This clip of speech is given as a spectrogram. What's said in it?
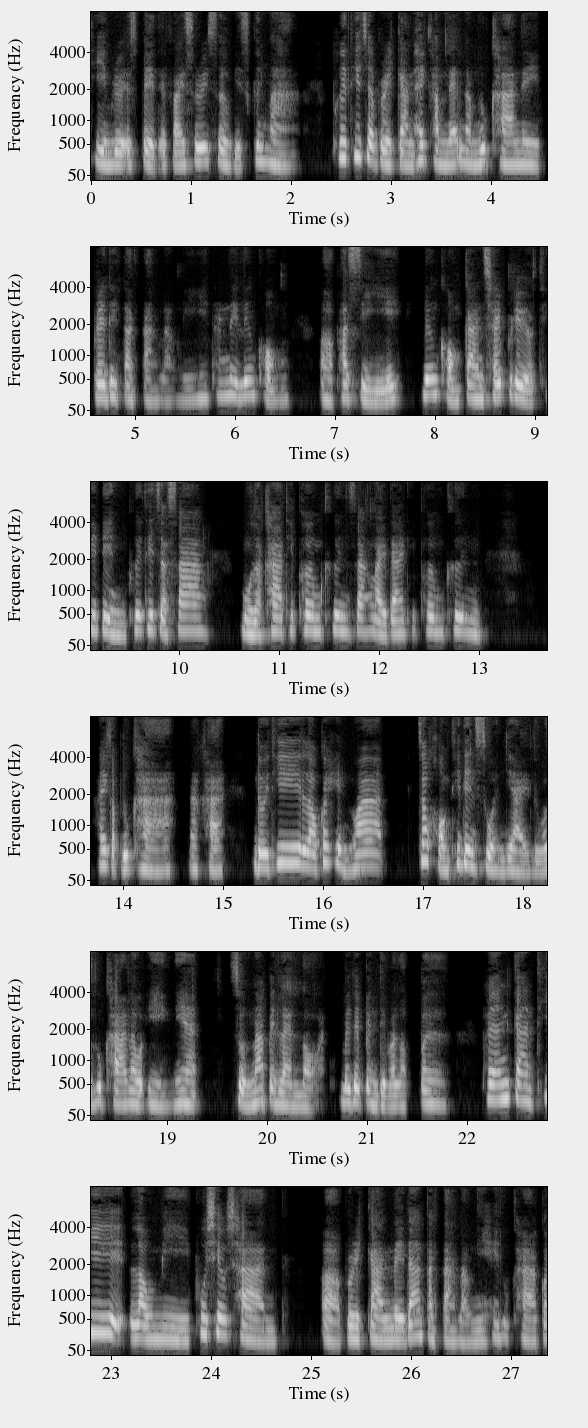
ทีม Real Estate Advisory Service ขึ้นมา เพื่อที่จะบริการให้คำแนะนำลูกค้าในประเด็นต่างๆ เหล่านี้ ทั้งในเรื่องของภาษี เรื่องของการใช้ประโยชน์ที่ดิน เพื่อที่จะสร้างมูลค่าที่เพิ่มขึ้น สร้างรายได้ที่เพิ่มขึ้น ให้กับลูกค้านะคะ โดยที่เราก็เห็นว่าเจ้าของที่ดินส่วนใหญ่หรือว่าลูกค้าเราเองเนี่ยส่วนมากเป็นแลนด์ลอร์ดไม่ได้เป็น developer เพราะฉะนั้นการที่เรามีผู้เชี่ยวชาญบริการในด้านต่างๆ เหล่านี้ให้ลูกค้าก็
